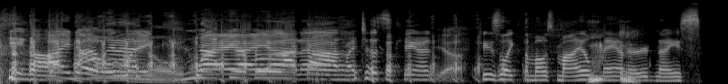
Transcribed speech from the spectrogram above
being all, I know. I'm gonna Like, knock your I block off. I just can't. Yeah. She's like the most mild mannered, nice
